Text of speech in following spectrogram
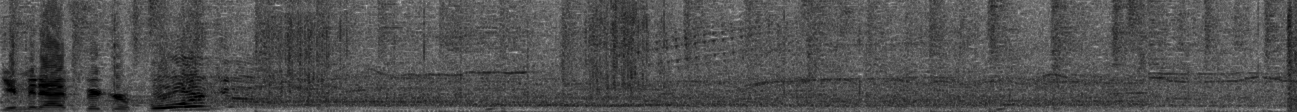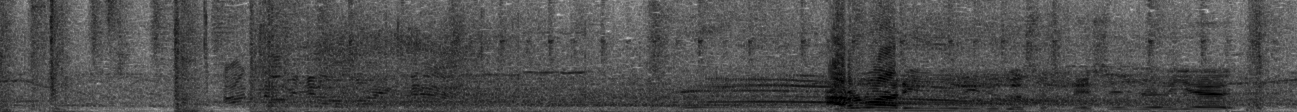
Give me that figure four. I know y'all like that. I don't know how to really do the submissions really yet.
